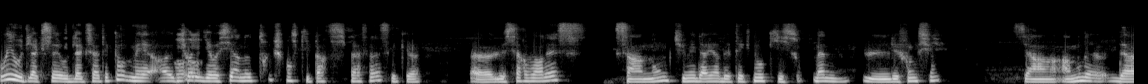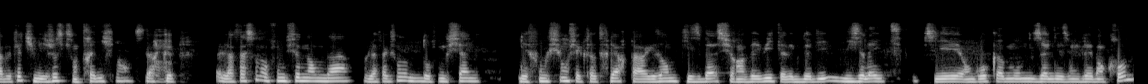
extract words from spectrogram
Oui, ou de l'accès, ou de l'accès à la techno. Mais euh, tu vois, il y a aussi un autre truc, je pense, qui participe à ça, c'est que euh, le serverless, c'est un nom que tu mets derrière des technos qui sont, même les fonctions, c'est un, un nom de- derrière lequel tu mets des choses qui sont très différentes. C'est-à-dire que la façon dont fonctionne Lambda, ou la façon dont fonctionnent les fonctions chez Cloudflare, par exemple, qui se basent sur un V8 avec de l'isolate, qui est en gros comme on isole les onglets dans Chrome,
